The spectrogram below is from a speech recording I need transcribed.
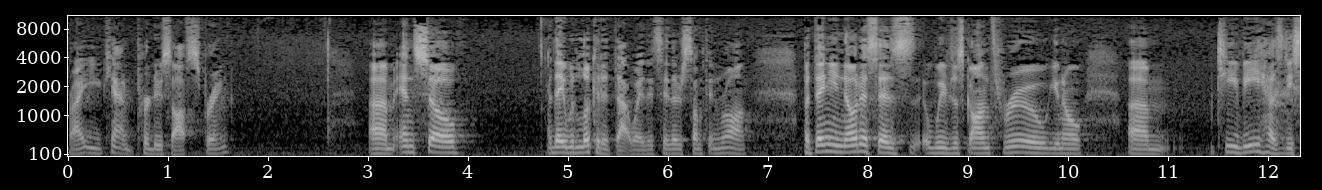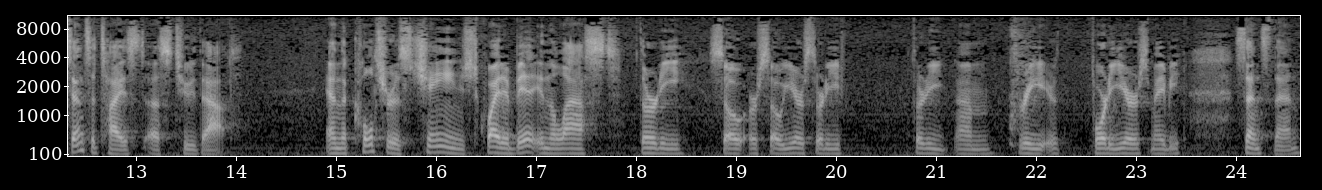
right? You can't produce offspring. Um, and so they would look at it that way. They'd say there's something wrong. But then you notice as we've just gone through, you know, um, TV has desensitized us to that. And the culture has changed quite a bit in the last 30 so or so years, 30, 33, um, 40 years maybe since then.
